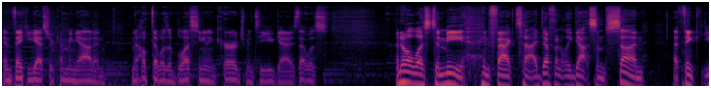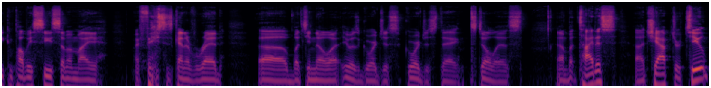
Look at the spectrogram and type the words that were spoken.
and thank you guys for coming out, and, and I hope that was a blessing and encouragement to you guys. That was, I know it was to me. In fact, I definitely got some sun. I think you can probably see some of my my face is kind of red, uh, but you know what? It was a gorgeous, gorgeous day. Still is. Uh, but Titus uh, chapter 2,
